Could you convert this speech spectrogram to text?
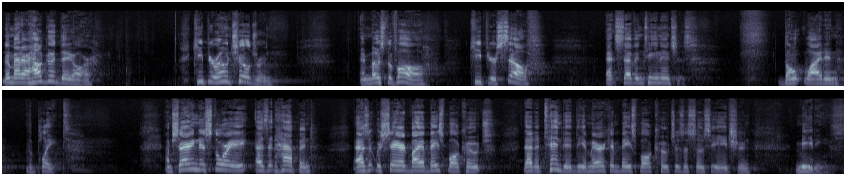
no matter how good they are, keep your own children, and most of all, keep yourself at 17 inches. Don't widen the plate. I'm sharing this story as it happened, as it was shared by a baseball coach that attended the American Baseball Coaches Association meetings.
